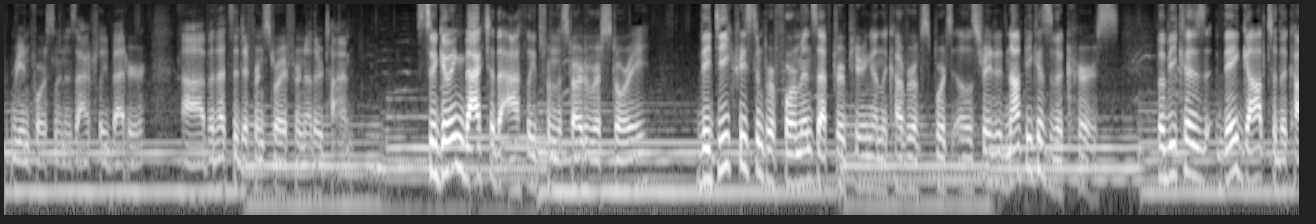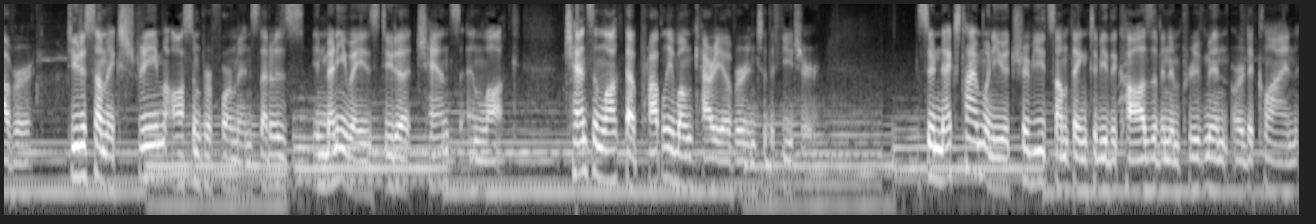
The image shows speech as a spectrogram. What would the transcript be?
reinforcement is actually better, uh, but that's a different story for another time. So going back to the athletes from the start of our story, They decreased in performance after appearing on the cover of Sports Illustrated not because of a curse, but because they got to the cover due to some extreme awesome performance that was in many ways due to chance and luck. Chance and luck that probably won't carry over into the future. So next time when you attribute something to be the cause of an improvement or decline,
